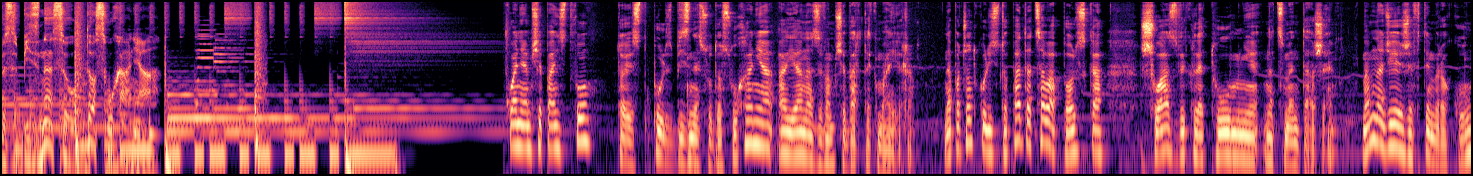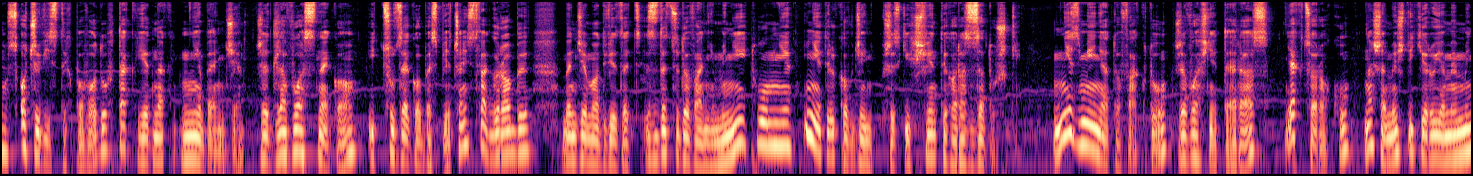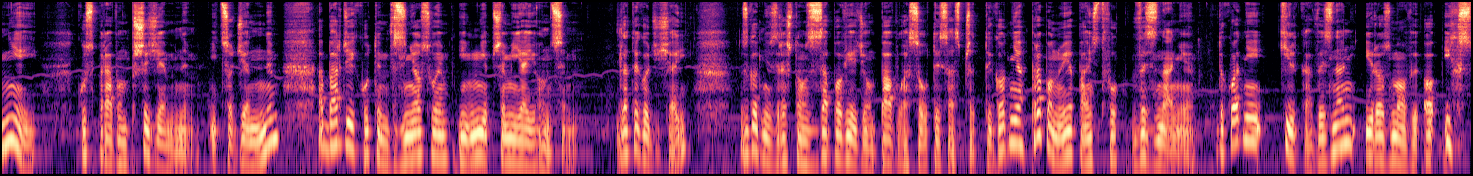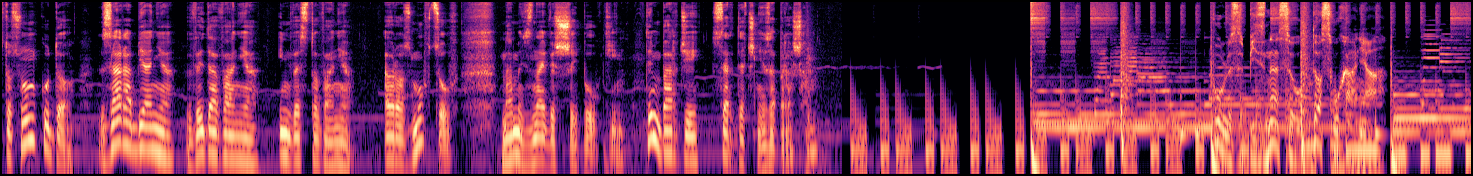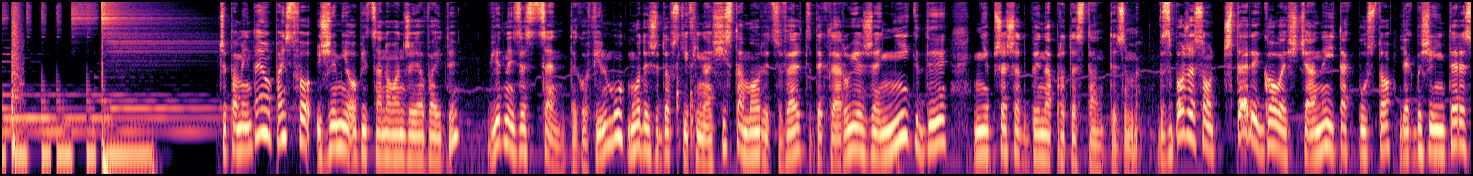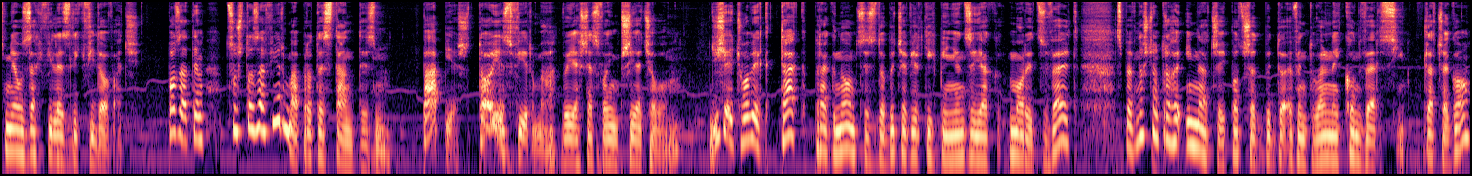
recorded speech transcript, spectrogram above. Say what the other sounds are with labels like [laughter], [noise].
Puls biznesu do słuchania. Kłaniam się Państwu. To jest Puls biznesu do słuchania, a ja nazywam się Bartek Majer. Na początku listopada cała Polska szła zwykle tłumnie na cmentarze. Mam nadzieję, że w tym roku z oczywistych powodów tak jednak nie będzie, że dla własnego i cudzego bezpieczeństwa groby będziemy odwiedzać zdecydowanie mniej tłumnie i nie tylko w Dzień Wszystkich Świętych oraz Zaduszki. Nie zmienia to faktu, że właśnie teraz, jak co roku, nasze myśli kierujemy mniej ku sprawom przyziemnym i codziennym, a bardziej ku tym wzniosłym i nieprzemijającym. Dlatego dzisiaj Zgodnie zresztą z zapowiedzią Pawła Sołtysa sprzed tygodnia, proponuję Państwu wyznanie. Dokładniej kilka wyznań i rozmowy o ich stosunku do zarabiania, wydawania, inwestowania. A rozmówców mamy z najwyższej półki. Tym bardziej serdecznie zapraszam. Puls biznesu do słuchania. Czy pamiętają Państwo Ziemię obiecaną Andrzeja Wajdy? W jednej ze scen tego filmu młody żydowski finansista Moritz Welt deklaruje, że nigdy nie przeszedłby na protestantyzm. W zborze są cztery gołe ściany i tak pusto, jakby się interes miał za chwilę zlikwidować. Poza tym, cóż to za firma protestantyzm? Papież to jest firma, wyjaśnia swoim przyjaciołom. Dzisiaj człowiek tak pragnący zdobycia wielkich pieniędzy jak Moritz Welt z pewnością trochę inaczej podszedłby do ewentualnej konwersji. Dlaczego?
